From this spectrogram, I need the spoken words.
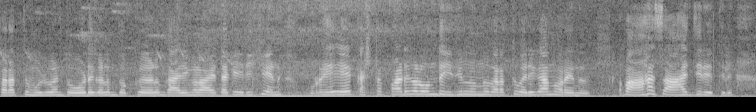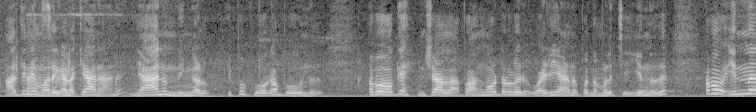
പുറത്ത് മുഴുവൻ തോടുകളും തൊക്കുകളും കാര്യങ്ങളുമായിട്ടൊക്കെ ഇരിക്കുകയാണ്. കുറേ കഷ്ടപ്പാടുകളുണ്ട് ഇതിൽ നിന്ന് പുറത്ത് വരിക എന്ന് പറയുന്നത്. അപ്പോൾ ആ സാഹചര്യത്തിൽ അതിനെ മറികടക്കാനാണ് ഞാനും നിങ്ങളും ഇപ്പോൾ പോകാൻ പോകുന്നത്. അപ്പോൾ ഓക്കെ ഇൻഷാല്ല അപ്പോൾ അങ്ങോട്ടുള്ളൊരു വഴിയാണ് ഇപ്പോൾ നമ്മൾ ചെയ്യുന്നത്. അപ്പോൾ ഇന്ന്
